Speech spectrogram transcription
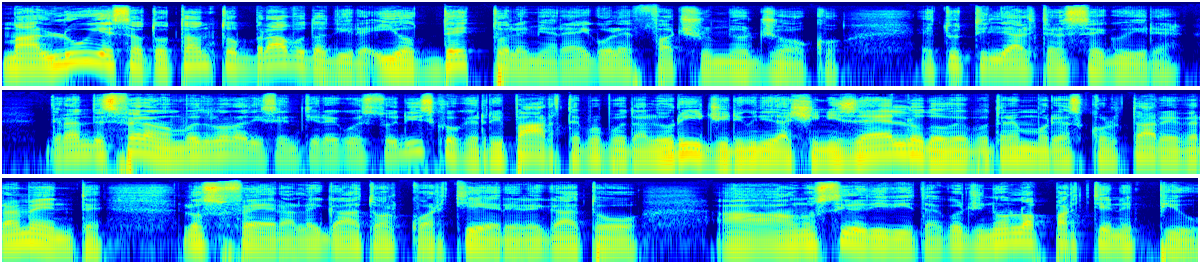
ma lui è stato tanto bravo da dire io ho detto le mie regole e faccio il mio gioco e tutti gli altri a seguire. Grande Sfera, non vedo l'ora di sentire questo disco che riparte proprio dalle origini, quindi da Cinisello, dove potremmo riascoltare veramente lo Sfera legato al quartiere, legato a uno stile di vita che oggi non lo appartiene più,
